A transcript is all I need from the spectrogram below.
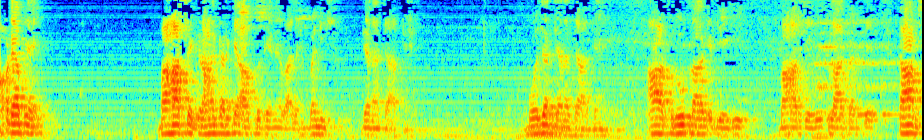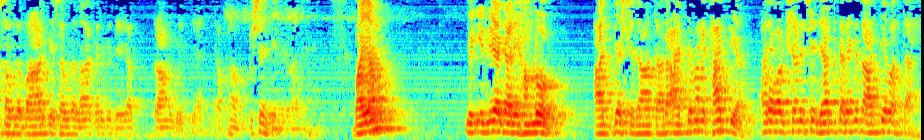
अपने अपने बाहर से ग्रहण करके आपको देने वाले हैं, बलि देना चाहते हैं। भोजन देना चाहते हैं। आँख रूप ला के देगी, बाहर से रूप ला करके, काम शब्द, बाहर के शब्द ला करके देगा, प्राण को इत्यादि, अपना विषय देने वाले हैं। वयम जो इंद्रियाकारी हम लोग आद्य से दाता आद्य माने खाद्य। अरे अक्षण से ढत करेंगे तो आद्य बनता है।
